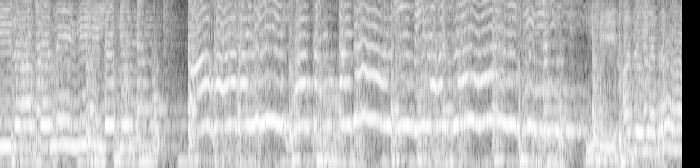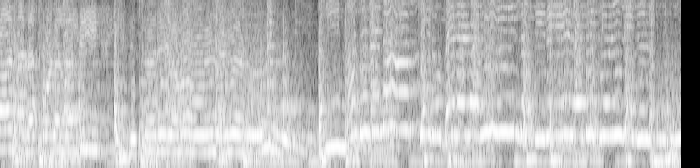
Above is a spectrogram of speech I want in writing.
ಈ ರಾಸನೆ ಲೀಲೆಗೆ ತಾವಲ್ಲಿ ಭೂಕಂಪನ ಈ ವಿರಹ ಜ್ವಾಲೆಗೆ ಈ ಹರೆಯದ ನರ ಕೊಳಲಲ್ಲಿ ಇದು ಸರಿಗಮ ಒಳ್ಳೆಗಳು ಈ ಮೊದಲನ ಕಿರು ಬೆರಳಲ್ಲಿ ನವಿರೇಳದೆ ಗುಳ್ಳೆಗಳು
